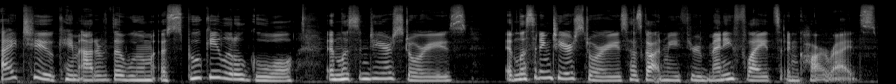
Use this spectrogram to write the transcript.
I too came out of the womb a spooky little ghoul and listened to your stories. And listening to your stories has gotten me through many flights and car rides.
